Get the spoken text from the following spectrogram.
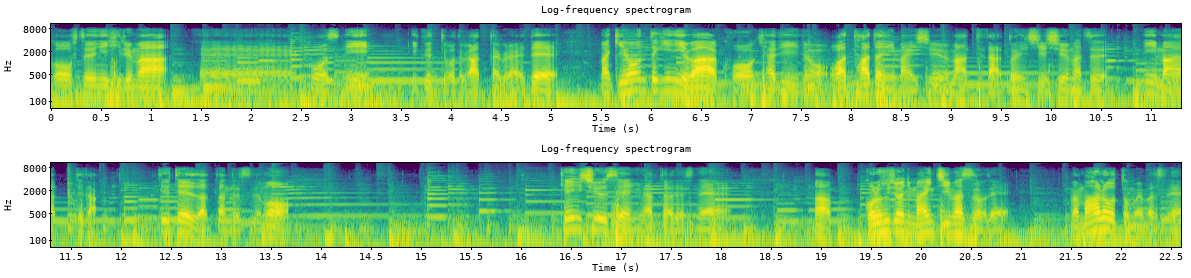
こう普通に昼間、えー、コースに行くってことがあったぐらいで、まあ、基本的にはこうキャディの終わった後に毎週回ってた土日週末に回ってたっていう程度だったんですけども研修生になったらですね、まあ、ゴルフ場に毎日いますので、まあ、回ろうと思えばですね、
